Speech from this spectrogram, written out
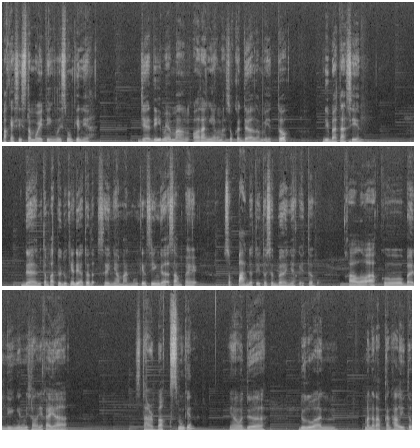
pakai sistem waiting list mungkin ya. Jadi memang orang yang masuk ke dalam itu dibatasin dan tempat duduknya diatur senyaman mungkin sih nggak sampai sepadat itu sebanyak itu kalau aku bandingin misalnya kayak Starbucks mungkin yang udah duluan menerapkan hal itu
